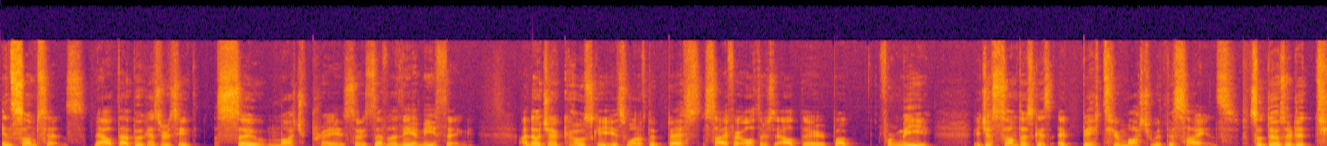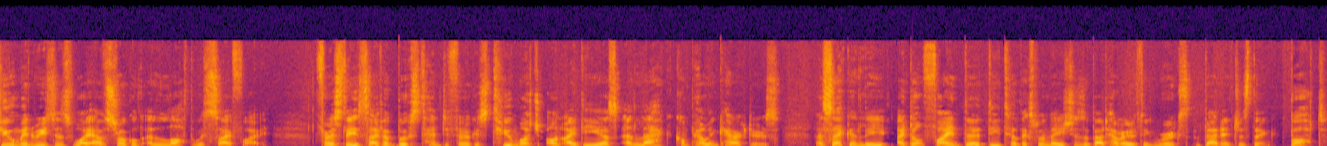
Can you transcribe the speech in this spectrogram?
in some sense. Now, that book has received so much praise, so it's definitely a me thing. I know Tchaikovsky is one of the best sci fi authors out there, but for me, it just sometimes gets a bit too much with the science. So those are the two main reasons why I've struggled a lot with sci-fi. Firstly, sci fi books tend to focus too much on ideas and lack compelling characters. And secondly, I don't find the detailed explanations about how everything works that interesting. But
